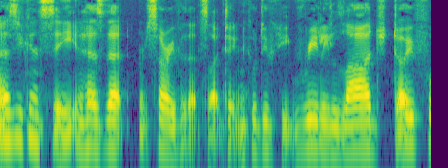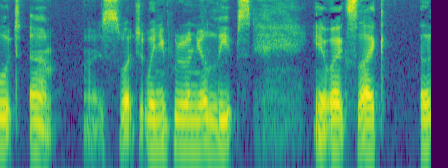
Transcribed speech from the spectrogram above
As you can see, it has that, sorry for that slight technical difficulty, really large doe foot. Um, swatch it when you put it on your lips. It works like a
